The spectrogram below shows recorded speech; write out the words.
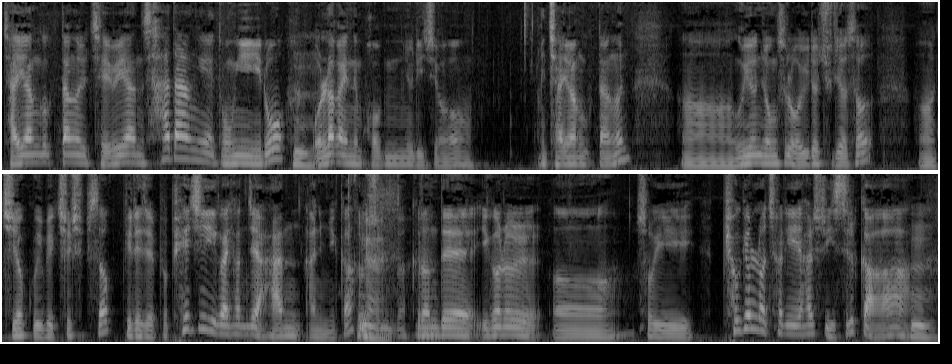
자유한국당을 제외한 사당의 동의로 음. 올라가 있는 법률이죠. 자유한국당은 어, 의원 정수를 오히려 줄여서 어, 지역구 270석 비례대표 폐지가 현재 안 아닙니까? 그렇습니다. 그런데 이거를 어, 소위 표결로 처리할 수 있을까? 음.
